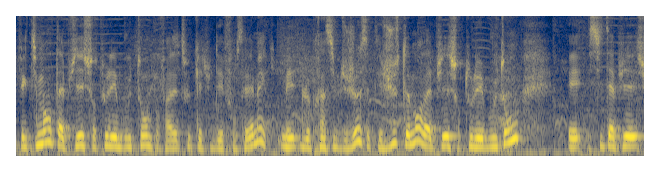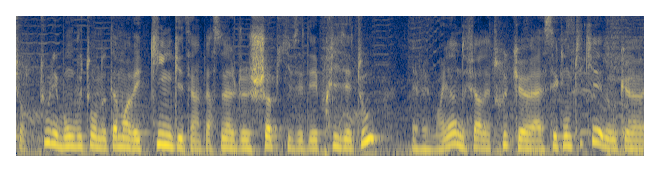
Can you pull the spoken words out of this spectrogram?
effectivement, t'appuyais sur tous les boutons pour faire des trucs et tu défonçais les mecs, mais le principe du jeu, c'était justement d'appuyer sur tous les boutons, et si t'appuyais sur tous les bons boutons, notamment avec King, qui était un personnage de shop qui faisait des prises et tout, il y avait moyen de faire des trucs euh, assez compliqués. Donc, euh,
